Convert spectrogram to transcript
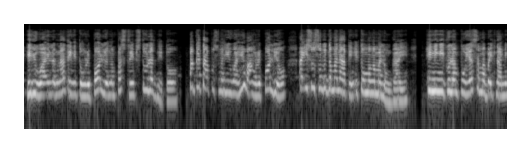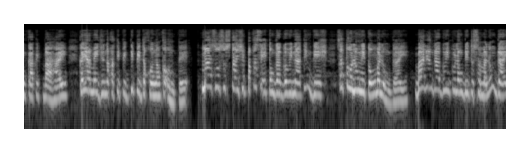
Hihiwain lang natin itong repolyo ng pastrips tulad nito. Pagkatapos mahiwa-hiwa ang repolyo, ay isusunod naman natin itong mga malunggay. Hiningi ko lang po yan sa mabait naming kapitbahay, kaya medyo nakatipid-tipid ako ng kaunti. Masusustansya pa kasi itong gagawin nating dish sa tulong nitong malunggay. Bali ang gagawin ko lang dito sa malunggay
